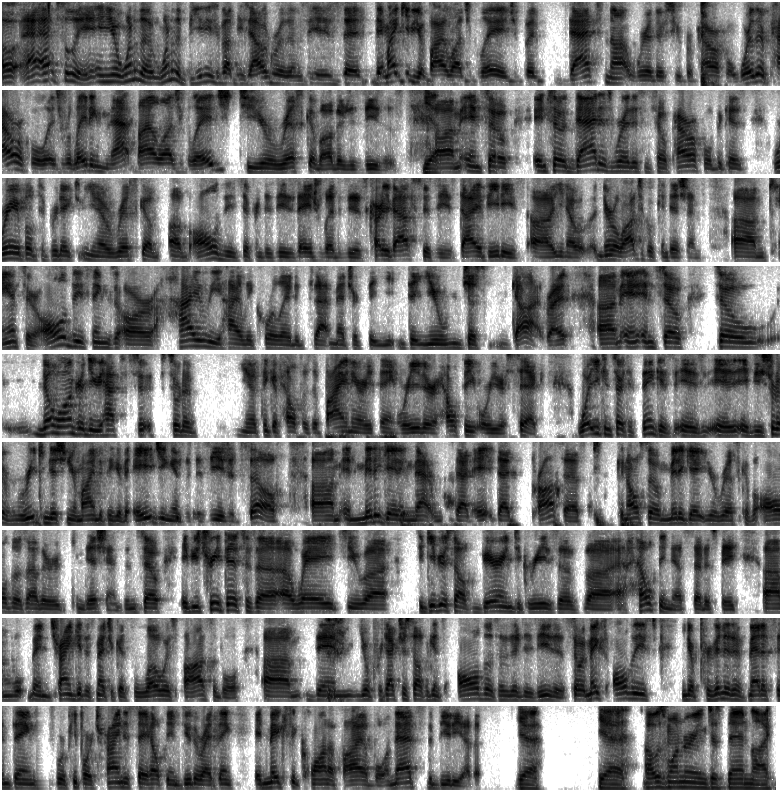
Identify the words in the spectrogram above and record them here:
Oh, absolutely. And you know, one of the one of the beauties about these algorithms is that they might give you a biological age, but that's not where they're super powerful. Where they're powerful is relating that biological age to your risk of other diseases. Yeah. Um, and so and so that is where this is so powerful because we're able to predict, you know, risk of, of all of these different diseases, age-related diseases, cardiovascular disease, diabetes, uh, you know, neurological conditions, um, cancer. All of these things are highly, highly correlated to that metric that you, that you just got, right? Um, and, and so so no longer do you have to sort of you know think of health as a binary thing. Where you're either healthy or you're sick. What you can start to think is is, is if you sort of recondition your mind to think of aging as a disease itself um, and mitigating that that that process can also mitigate your risk of all those other conditions. And so if you treat this as a, a way to uh, to give yourself varying degrees of uh, healthiness, so to speak, um, and try and get this metric as low as possible, um, then you'll protect yourself against all those other diseases. So it makes all these, you know, preventative medicine things where people are trying to stay healthy and do the right thing. It makes it quantifiable, and that's the beauty of it. Yeah, yeah. I was wondering just then, like,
